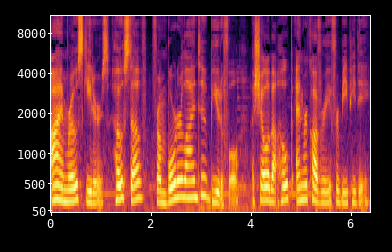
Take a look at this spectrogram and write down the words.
I'm Rose Skeeters, host of From Borderline to Beautiful, a show about hope and recovery for BPD.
